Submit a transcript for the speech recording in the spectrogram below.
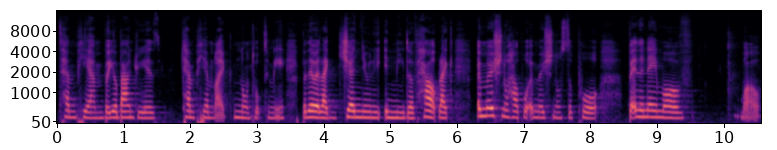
10 p.m but your boundary is 10 p.m like non talk to me but they were like genuinely in need of help like emotional help or emotional support but in the name of well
